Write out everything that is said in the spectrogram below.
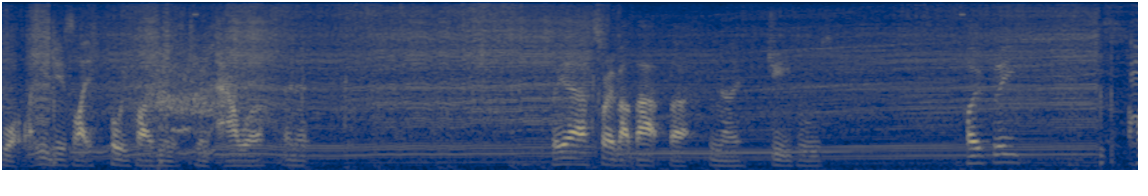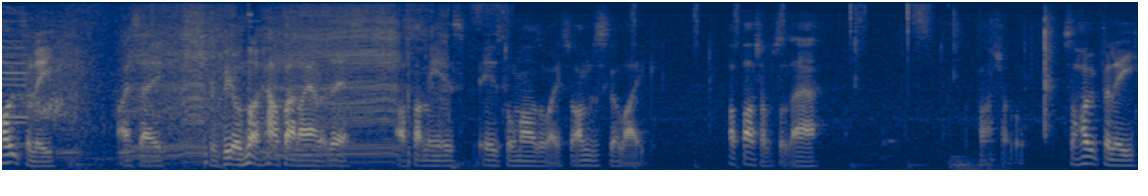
what, like usually it's like 45 minutes to an hour in it. So yeah, sorry about that, but you know, G equals. Hopefully, hopefully, I say, because we all know how bad I am at this. Oh fuck me, it is, it is four miles away, so I'm just gonna like, how fast travel's up there? Fast travel. So hopefully,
